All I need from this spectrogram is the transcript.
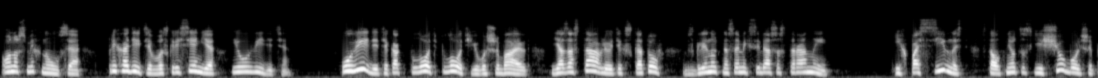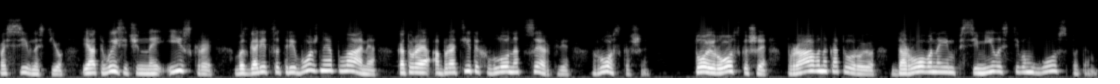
Он усмехнулся. «Приходите в воскресенье и увидите. Увидите, как плоть плотью вышибают. Я заставлю этих скотов взглянуть на самих себя со стороны. Их пассивность столкнется с еще большей пассивностью, и от высеченной искры возгорится тревожное пламя, которое обратит их в лоно церкви, роскоши, той роскоши, право на которую даровано им всемилостивым Господом.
